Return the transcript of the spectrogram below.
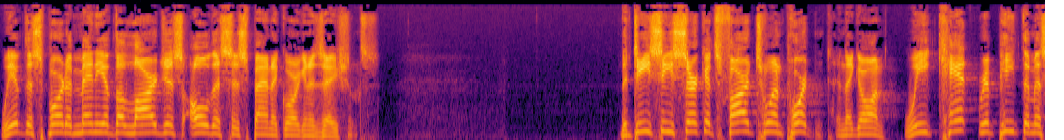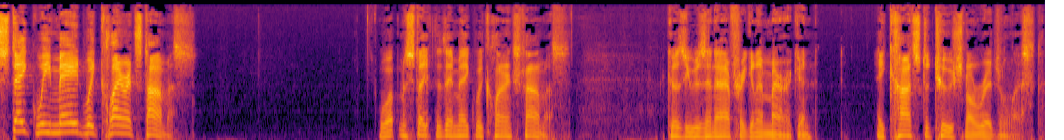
we have the support of many of the largest, oldest Hispanic organizations. The D.C. Circuit's far too important. And they go on, we can't repeat the mistake we made with Clarence Thomas. What mistake did they make with Clarence Thomas? Because he was an African American, a constitutional originalist.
